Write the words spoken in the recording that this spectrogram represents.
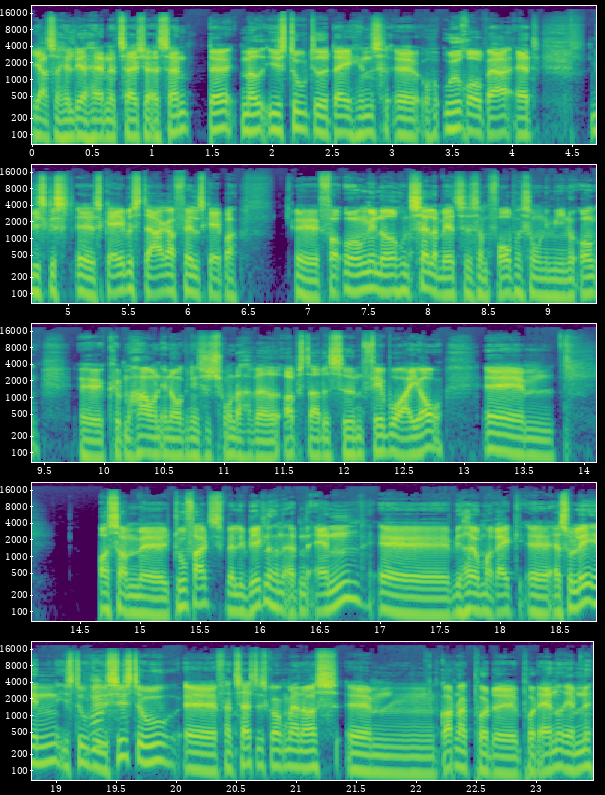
Jeg er så heldig at have Natasha Asante med i studiet i dag. Hendes øh, udråb er, at vi skal øh, skabe stærkere fællesskaber øh, for unge, noget hun selv er med til som forperson i Mino Ung øh, København, en organisation, der har været opstartet siden februar i år. Øh, og som øh, du faktisk vel i virkeligheden er den anden. Øh, vi havde jo Marek øh, Asolé inde i studiet ja. i sidste uge. Øh, fantastisk ung mand også. Øh, godt nok på et, øh, på et andet emne.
